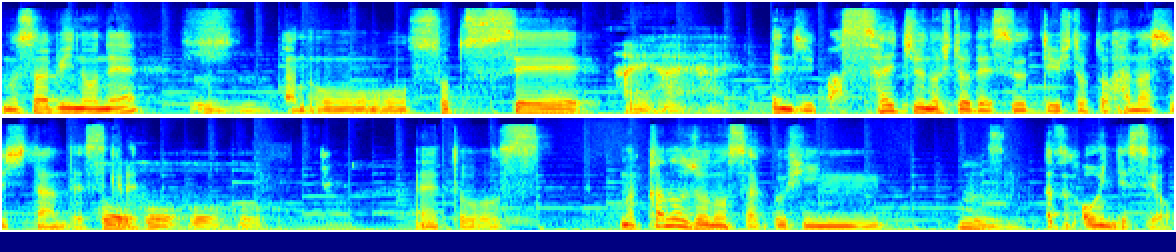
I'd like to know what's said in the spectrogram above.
むさびのね、うんうん。あのー卒生展示真っ最中の人ですっていう人と話したんですけれど、えっと、すまあ、彼女の作品ううん。数が多いんですよ。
